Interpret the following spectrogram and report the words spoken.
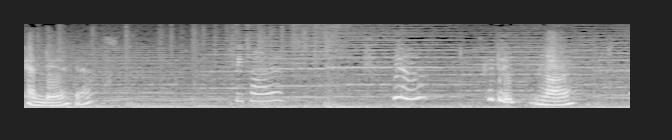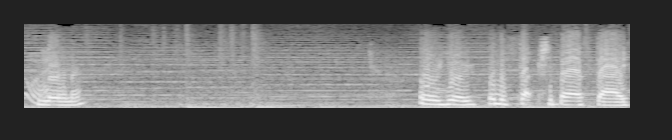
Can do, yes. Too tired? Yeah, could do. No, Alright. Lorna. Oh, you, when the fuck's your birthday?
